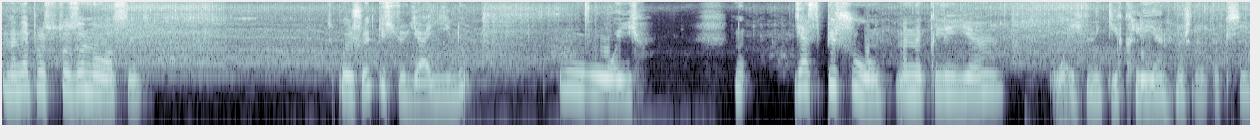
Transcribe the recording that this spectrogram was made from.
Мене просто заносить. З такою швидкістю я їду. Ой. Ну, я спішу. Мене клієнт. Ой, який клієнт, ми ж на таксі.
